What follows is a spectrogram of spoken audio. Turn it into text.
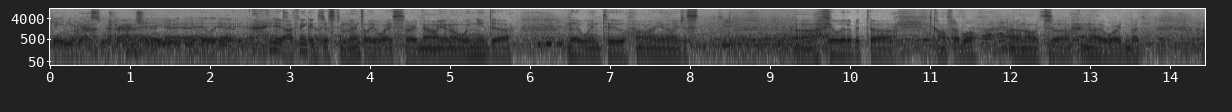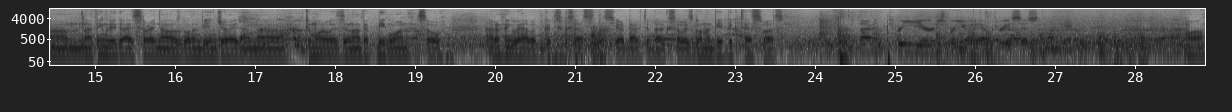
gain you guys some traction and give you the ability to? Yeah, I think it's just mentally wise right now. You know, we need uh, that win to, uh, you know, just uh, feel a little bit uh, comfortable. I don't know, it's uh, another word, but um, I think the guys right now is going to be enjoyed, and uh, tomorrow is another big one. So I don't think we have a good success this year back to back. So it's going to be a big test for us. First time in three years for you to have three assists in one game. Well,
